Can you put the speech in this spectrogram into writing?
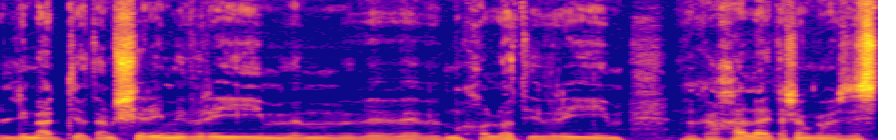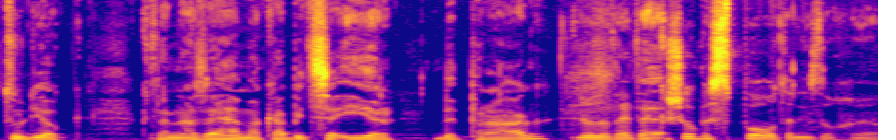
ולימדתי אותם שירים עבריים ומחולות עבריים וכך הלאה. הייתה שם גם איזה סטודיו קטנה, זה היה מכבי צעיר בפראג. לא, אתה היית קשור בספורט, אני זוכר.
